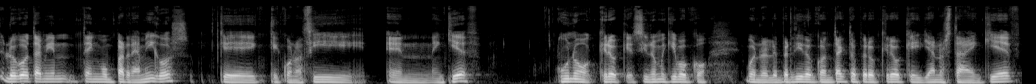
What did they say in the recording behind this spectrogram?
luego también tengo un par de amigos que, que conocí en, en, Kiev. Uno, creo que, si no me equivoco, bueno, le he perdido en contacto, pero creo que ya no está en Kiev,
